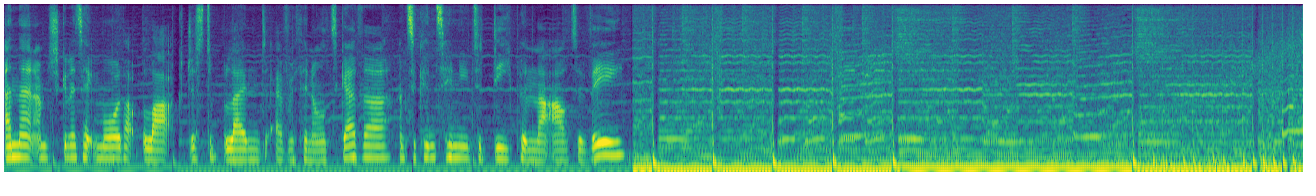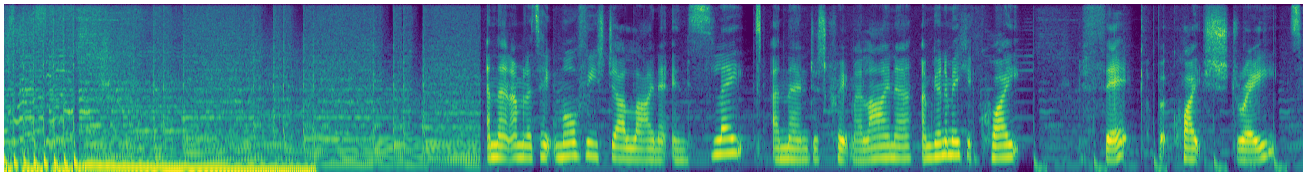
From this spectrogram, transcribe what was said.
And then I'm just going to take more of that black just to blend everything all together and to continue to deepen that outer V. And then I'm going to take Morphe Gel Liner in Slate and then just create my liner. I'm going to make it quite thick but quite straight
